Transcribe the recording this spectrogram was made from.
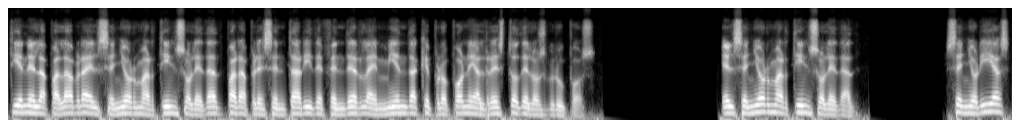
tiene la palabra el señor Martín Soledad para presentar y defender la enmienda que propone al resto de los grupos. El señor Martín Soledad. Señorías,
